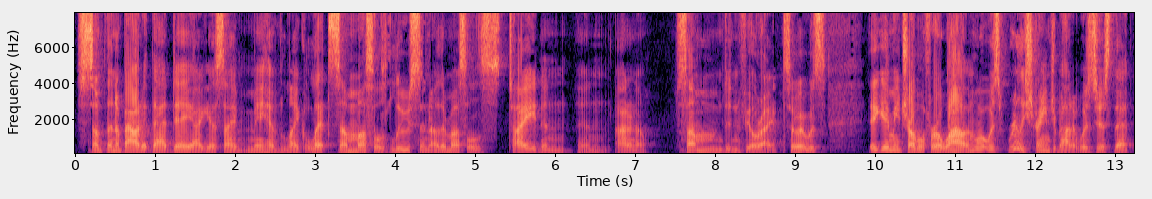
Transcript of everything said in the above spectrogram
something about it that day. I guess I may have like let some muscles loose and other muscles tight, and and I don't know. Something didn't feel right. So it was it gave me trouble for a while. And what was really strange about it was just that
